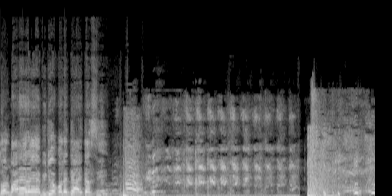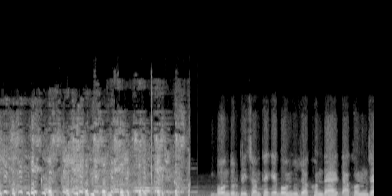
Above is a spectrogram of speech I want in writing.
তোর বাইরে ভিডিও কলে দিয়ে আইতাছি। বন্ধুর পিছন থেকে বন্ধু যখন দেয় তখন যে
